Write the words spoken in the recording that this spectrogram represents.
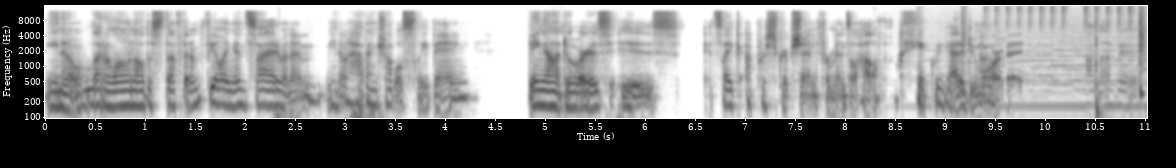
you know, let alone all the stuff that I'm feeling inside when I'm, you know, having trouble sleeping. Being outdoors is it's like a prescription for mental health. Like we got to do more oh, of it. Oh, I love it.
